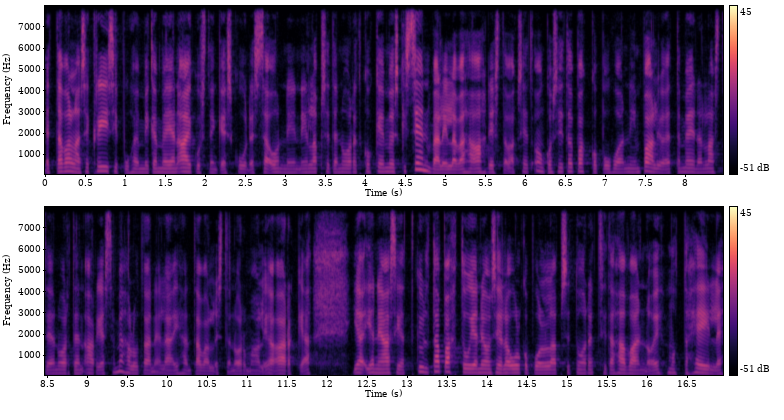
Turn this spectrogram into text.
että tavallaan se kriisipuhe, mikä meidän aikuisten keskuudessa on, niin, niin lapset ja nuoret kokee myöskin sen välillä vähän ahdistavaksi, että onko siitä pakko puhua niin paljon, että meidän lasten ja nuorten arjessa me halutaan elää ihan tavallista normaalia arkea. Ja, ja ne asiat kyllä tapahtuu ja ne on siellä ulkopuolella lapset, nuoret sitä havainnoi, mutta heille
